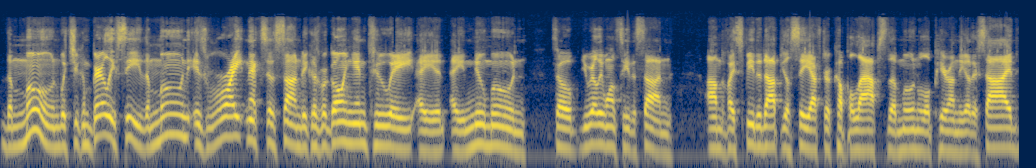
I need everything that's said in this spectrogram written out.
the moon which you can barely see the moon is right next to the sun because we're going into a a, a new moon so you really won't see the sun um, if i speed it up you'll see after a couple laps the moon will appear on the other side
